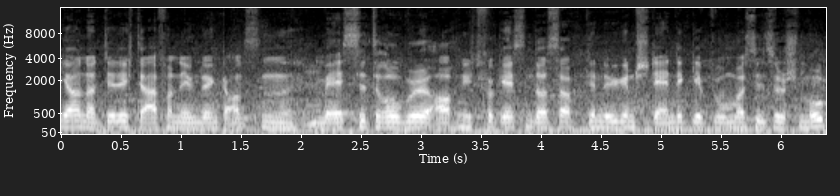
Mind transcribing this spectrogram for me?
Ja, natürlich darf man neben dem ganzen Messetrubel auch nicht vergessen, dass es auch genügend Stände gibt, wo man sich so Schmuck,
